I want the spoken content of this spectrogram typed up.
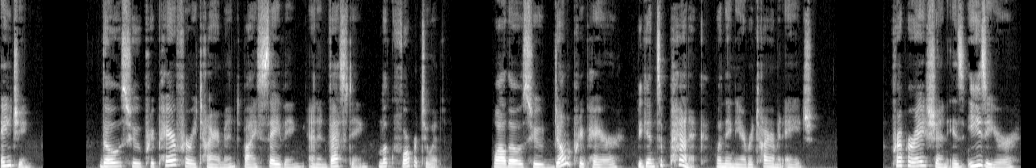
aging. Those who prepare for retirement by saving and investing look forward to it, while those who don't prepare begin to panic when they near retirement age. Preparation is easier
